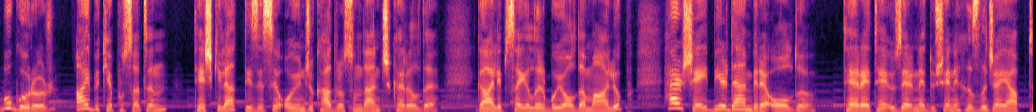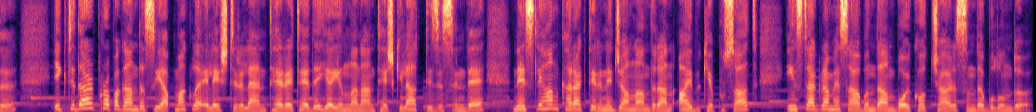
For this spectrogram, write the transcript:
Bu gurur, Aybüke Pusat'ın Teşkilat dizisi oyuncu kadrosundan çıkarıldı. Galip sayılır bu yolda mağlup, her şey birdenbire oldu. TRT üzerine düşeni hızlıca yaptı. İktidar propagandası yapmakla eleştirilen TRT'de yayınlanan Teşkilat dizisinde Neslihan karakterini canlandıran Aybüke Pusat, Instagram hesabından boykot çağrısında bulundu.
